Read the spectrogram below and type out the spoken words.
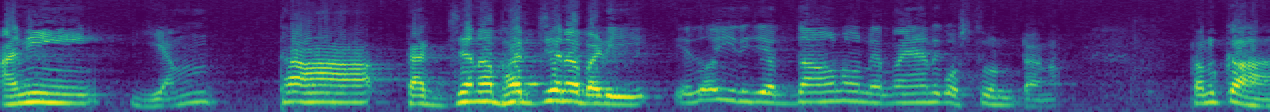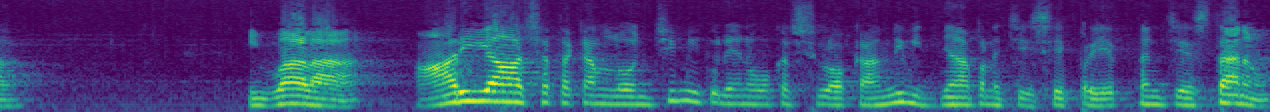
అని ఎంత తర్జన భర్జన పడి ఏదో ఇది చెప్దామనో నిర్ణయానికి వస్తూ ఉంటాను. కనుక ఇవాళ ఆర్యాశతకంలోంచి మీకు నేను ఒక శ్లోకాన్ని విజ్ఞాపన చేసే ప్రయత్నం చేస్తాను.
